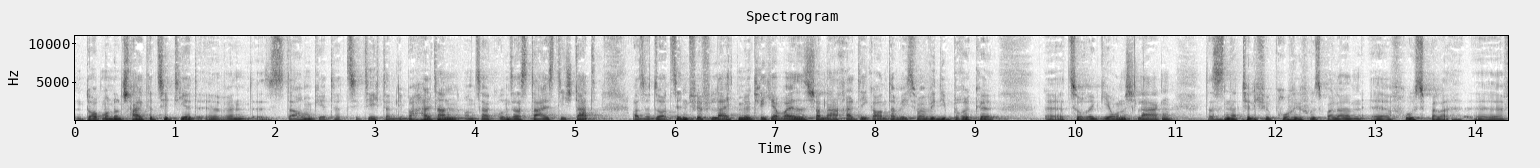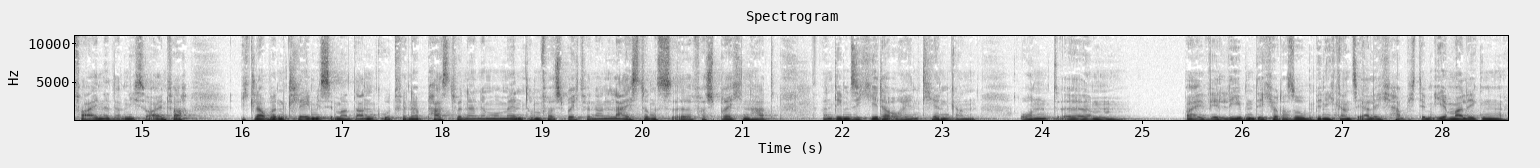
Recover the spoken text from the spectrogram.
Dortmund und Schalke zitiert, äh, wenn es darum geht, zitiere ich dann lieber Haltern und sage, unser Star ist die Stadt. Also dort sind wir vielleicht möglicherweise schon nachhaltiger unterwegs, weil wir die Brücke äh, zur Region schlagen. Das ist natürlich für Profifußballer, äh, Fußballervereine äh, dann nicht so einfach. Ich glaube, ein Claim ist immer dann gut, wenn er passt, wenn er ein Momentum verspricht, wenn er ein Leistungsversprechen hat, an dem sich jeder orientieren kann. Und ähm, bei Wir leben dich oder so, bin ich ganz ehrlich, habe ich dem ehemaligen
